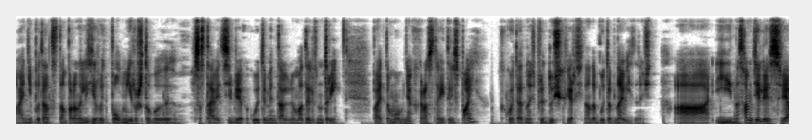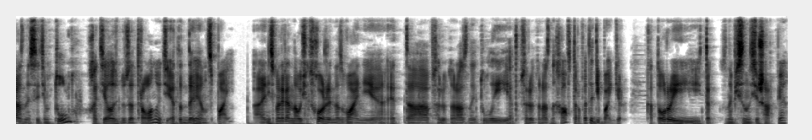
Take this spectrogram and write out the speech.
а не пытаться там проанализировать полмира, чтобы составить себе какую-то ментальную модель внутри. Поэтому у меня как раз стоит ILSpy, какой-то одной из предыдущих версий, надо будет обновить, значит. А, и на самом деле связанный с этим tool хотелось бы затронуть, это dnSpy. А, несмотря на очень схожие названия, это абсолютно разные тулы от абсолютно разных авторов, это дебаггер, который так, написан на C-Sharp,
